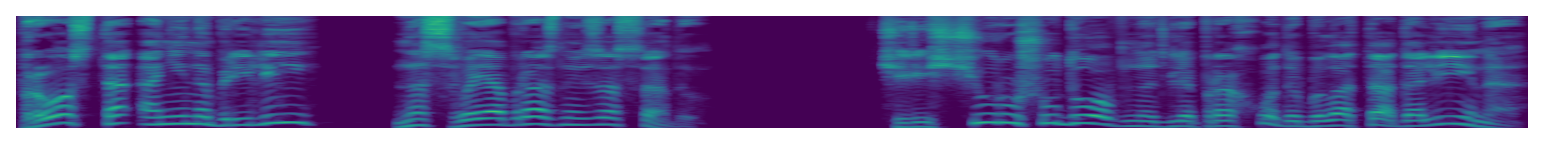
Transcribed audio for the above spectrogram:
Просто они набрели на своеобразную засаду. Чересчур уж удобно для прохода была та долина,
